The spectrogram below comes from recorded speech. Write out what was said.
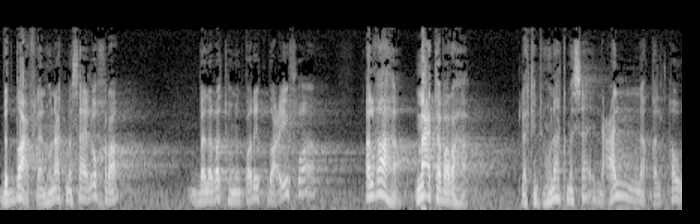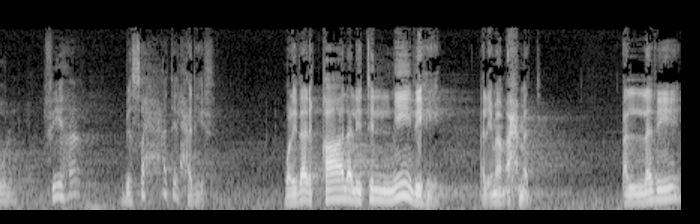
بالضعف لأن هناك مسائل أخرى بلغته من طريق ضعيف وألغاها ما اعتبرها. لكن هناك مسائل علق القول فيها بصحة الحديث. ولذلك قال لتلميذه الإمام أحمد الذي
